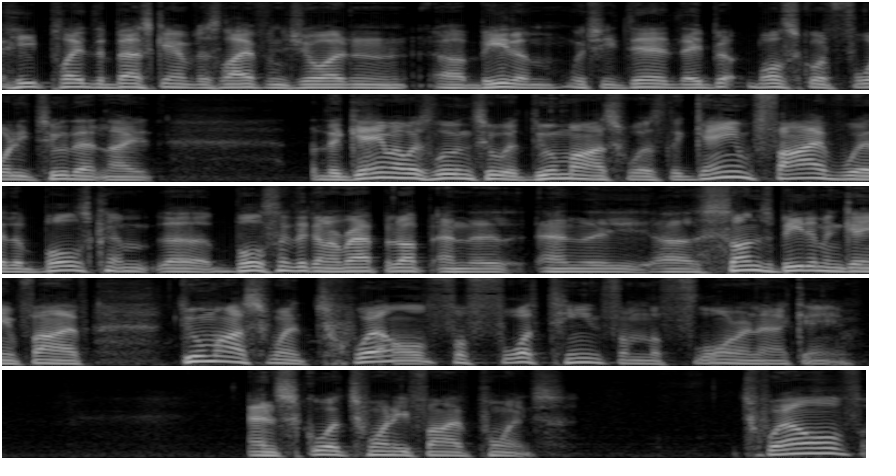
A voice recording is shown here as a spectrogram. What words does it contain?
he played the best game of his life, and Jordan uh, beat him, which he did. They both scored 42 that night. The game I was alluding to with Dumas was the game five where the Bulls come. The Bulls think they're going to wrap it up, and the and the uh, Suns beat him in game five. Dumas went 12 for 14 from the floor in that game and scored 25 points. 12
